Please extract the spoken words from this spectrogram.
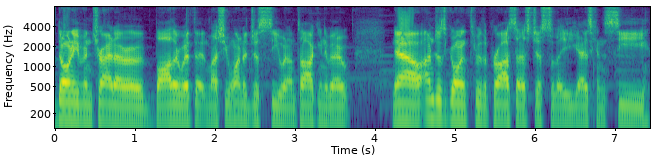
don't even try to bother with it unless you want to just see what I'm talking about. Now, I'm just going through the process just so that you guys can see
